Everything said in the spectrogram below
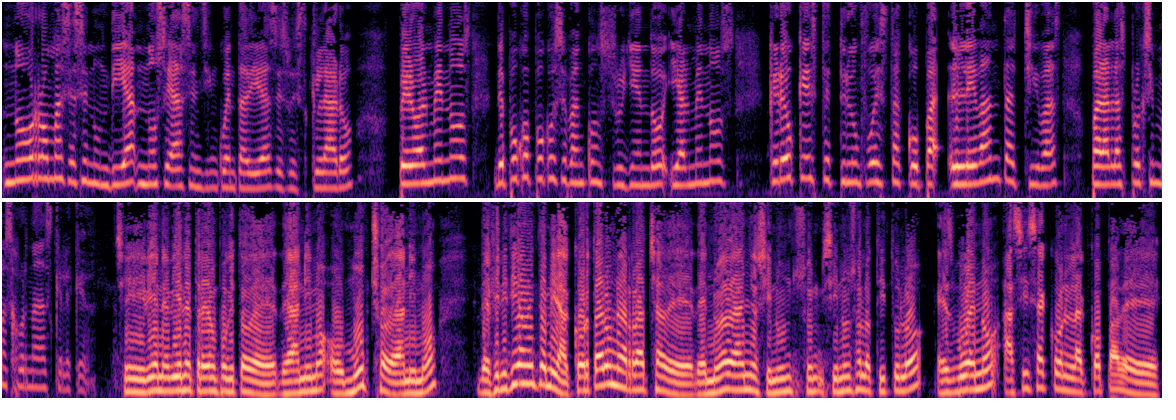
no Roma se hace en un día, no se hace en 50 días, eso es claro, pero al menos de poco a poco se van construyendo y al menos creo que este triunfo, esta copa, levanta a Chivas para las próximas jornadas que le quedan. Sí, viene, viene a traer un poquito de, de ánimo o mucho de ánimo. Definitivamente, mira, cortar una racha de, de nueve años sin un, sin un solo título es bueno, así sea con la copa de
